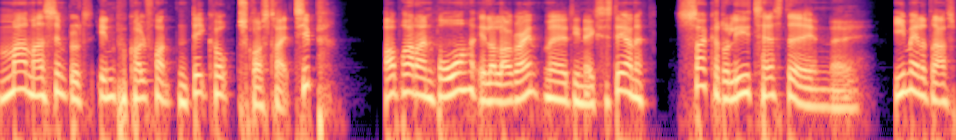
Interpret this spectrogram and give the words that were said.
meget, meget simpelt inde på koldfronten.dk-tip. Opretter en bruger eller logger ind med din eksisterende, så kan du lige taste en øh, e-mailadresse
